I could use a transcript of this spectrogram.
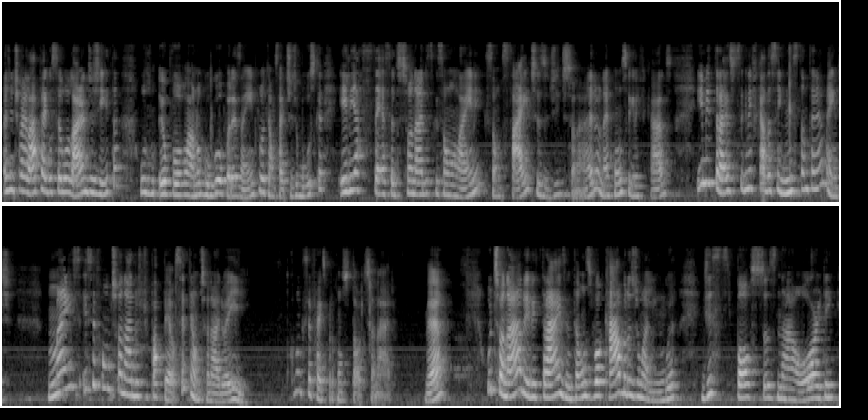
a gente vai lá, pega o celular, digita. Eu vou lá no Google, por exemplo, que é um site de busca, ele acessa dicionários que são online, que são sites de dicionário, né, com significados, e me traz o significado assim instantaneamente. Mas e se for um dicionário de papel? Você tem um dicionário aí? Como que você faz para consultar o dicionário, né? O dicionário ele traz então os vocábulos de uma língua dispostos na ordem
